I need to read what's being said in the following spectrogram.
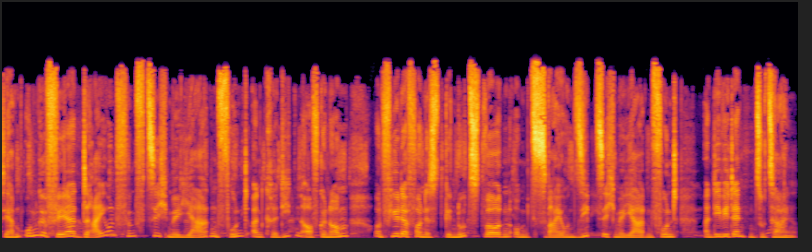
Sie haben ungefähr 53 Milliarden Pfund an Krediten aufgenommen und viel davon ist genutzt worden, um 72 Milliarden Pfund an Dividenden zu zahlen.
